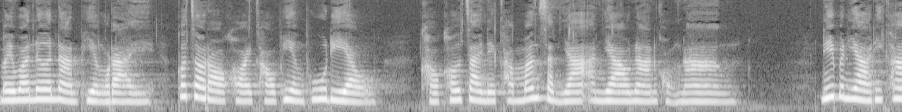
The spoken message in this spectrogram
ไม่ว่าเนิ่นนานเพียงไร ก็จะรอคอยเขาเพียงผู้เดียว เขาเข้าใจในคำมั่นสัญญาอันยาวนานของนาง นี่เป็นยาที่ข้า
